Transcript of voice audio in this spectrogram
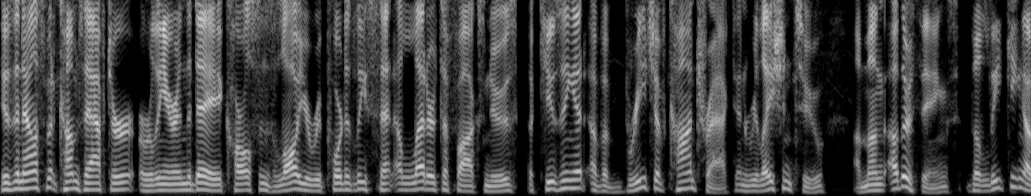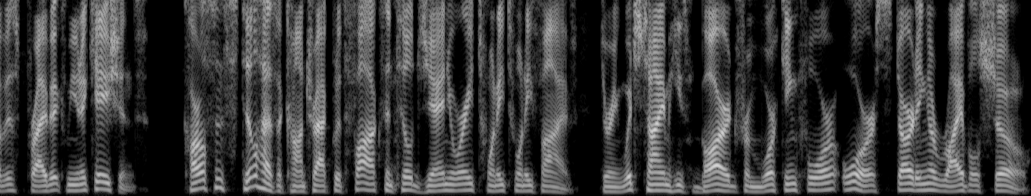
His announcement comes after, earlier in the day, Carlson's lawyer reportedly sent a letter to Fox News accusing it of a breach of contract in relation to, among other things, the leaking of his private communications. Carlson still has a contract with Fox until January 2025, during which time he's barred from working for or starting a rival show.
